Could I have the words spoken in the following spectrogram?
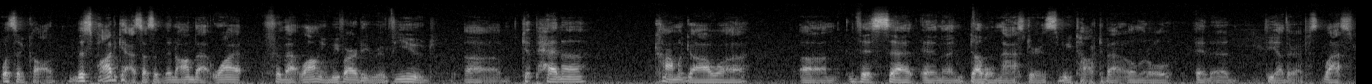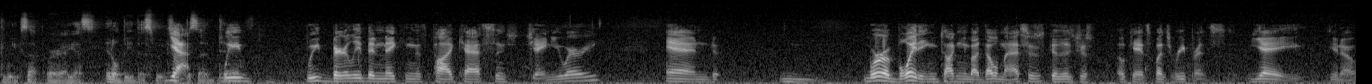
what's it called? This podcast hasn't been on that wi- for that long, and we've already reviewed uh, Capenna, Kamigawa, um, this set, and then Double Masters. We talked about a little in a, the other episode, last week's episode, or I guess it'll be this week's Yeah, episode too. we've we've barely been making this podcast since January, and we're avoiding talking about double masters because it's just okay. It's a bunch of reprints. Yay, you know.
